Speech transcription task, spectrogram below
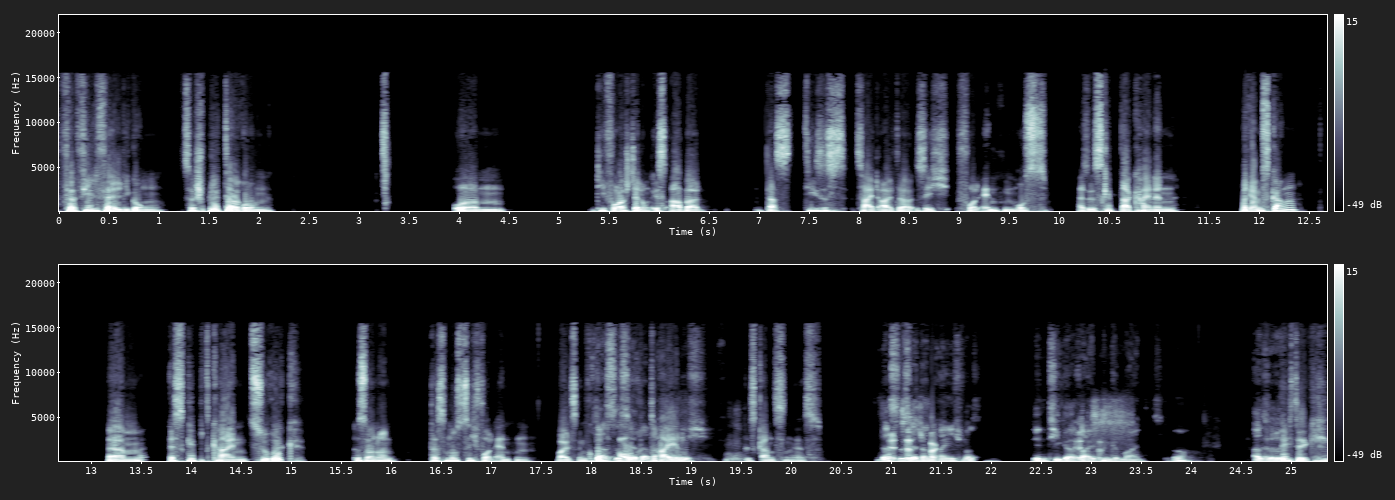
Vervielfältigung, Zersplitterung. Ähm, die Vorstellung ist aber, dass dieses Zeitalter sich vollenden muss. Also es gibt da keinen Bremsgang, ähm, es gibt kein Zurück, sondern das muss sich vollenden, weil es im Grunde auch ja Teil des Ganzen ist. Das ist, ist ja dann eigentlich was, den Tiger reiten gemeint ist, oder? Also richtig.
